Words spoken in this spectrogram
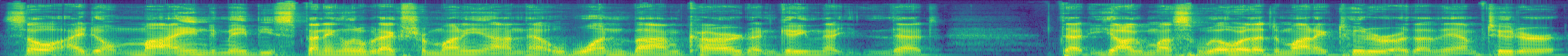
So I don't mind maybe spending a little bit extra money on that one bomb card and getting that that that Yawgmoth's Will or that demonic tutor or that Vamp tutor.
